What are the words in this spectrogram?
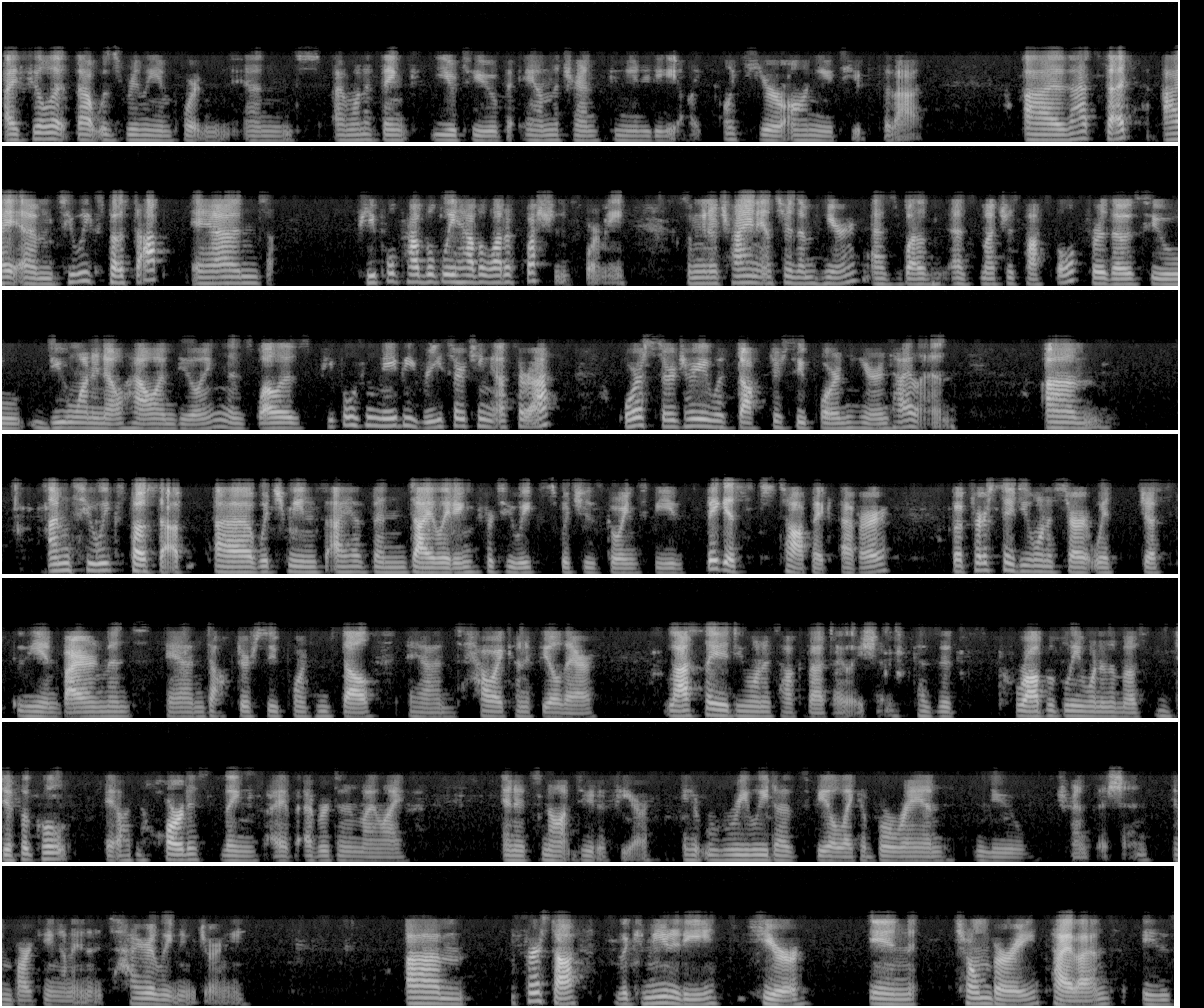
I feel that that was really important. And I want to thank YouTube and the trans community like, here on YouTube for that. Uh, that said, I am two weeks post-op, and people probably have a lot of questions for me. So I'm going to try and answer them here as well as much as possible for those who do want to know how I'm doing, as well as people who may be researching SRS or surgery with Dr. Suporn here in Thailand. Um, I'm two weeks post-op, uh, which means I have been dilating for two weeks, which is going to be the biggest topic ever. But first, I do want to start with just the environment and Dr. Suporn himself and how I kind of feel there. Lastly, I do want to talk about dilation because it's probably one of the most difficult and hardest things I have ever done in my life. And it's not due to fear. It really does feel like a brand new transition, embarking on an entirely new journey. Um, first off, the community here in Chonburi, Thailand is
